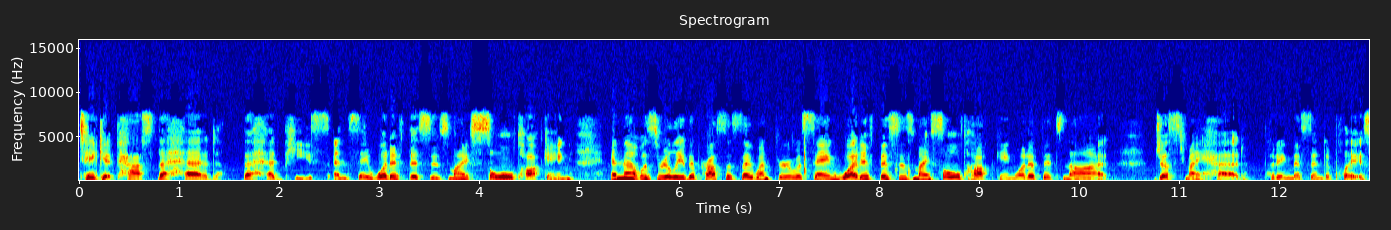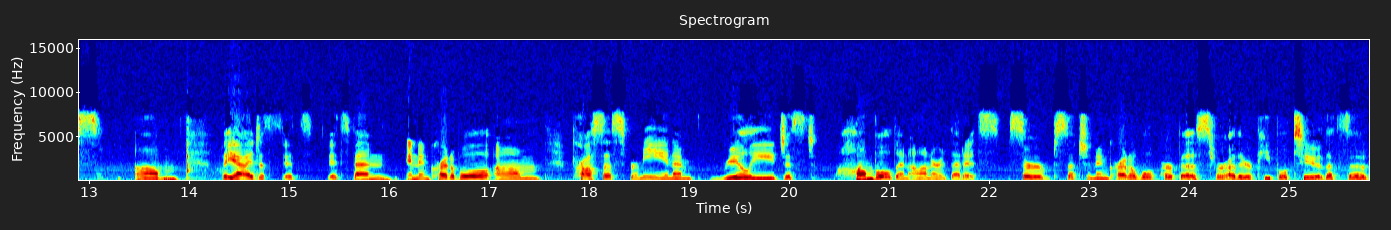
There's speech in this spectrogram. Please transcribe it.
take it past the head the headpiece and say what if this is my soul talking? And that was really the process i went through was saying what if this is my soul talking? What if it's not just my head? Putting this into place. Um, but yeah i just it's it's been an incredible um, process for me and i'm really just humbled and honored that it's served such an incredible purpose for other people too. That's a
